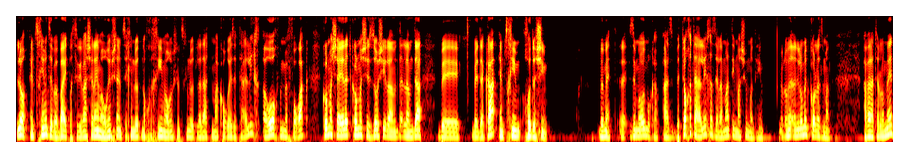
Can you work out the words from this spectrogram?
לא, הם צריכים את זה בבית, בסביבה שלהם, ההורים שלהם צריכים להיות נוכחים, ההורים שלהם צריכים להיות, לדעת מה קורה, זה תהליך ארוך ומפורק. כל מה שהילד, כל מה שזושי למד, למדה ב, בדקה, הם צריכים חודשים. באמת, זה מאוד מורכב. אז בתוך התהליך הזה למדתי משהו מדהים. אני לומד- אני לומד כל הזמן. אבל אתה לומד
